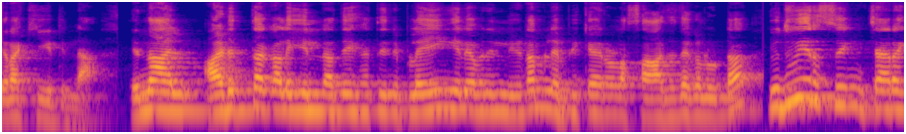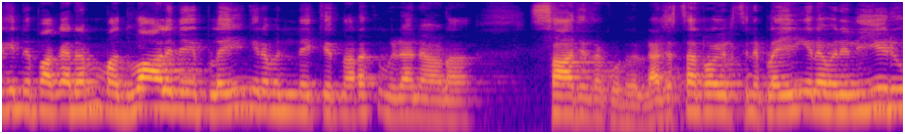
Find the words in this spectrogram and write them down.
ഇറക്കിയിട്ടില്ല. എന്നാൽ അടുത്ത കളിയിൽ അദ്ദേഹത്തിന് പ്ലേയിങ് ഇലവനിൽ ഇടം ലഭിക്കാനുള്ള സാധ്യതകളുണ്ട്. യുധ്വീർ സിംഗ് ചരകിന് പകരം മധ്വാളിനെ പ്ലേയിങ് ഇലവനിലേക്ക് നടക്കു വിടാനാണ് സാധ്യത കൂടുതൽ. രാജസ്ഥാൻ റോയൽസിന് പ്ലേയിങ് ഇലവനിൽ ഈ ഒരു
